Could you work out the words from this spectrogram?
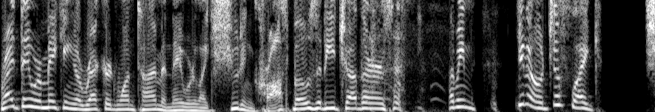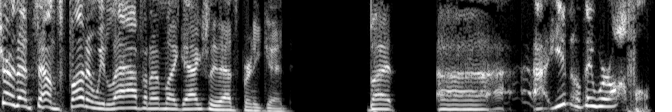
right? They were making a record one time and they were like shooting crossbows at each other. I mean, you know, just like, sure, that sounds fun. And we laugh. And I'm like, actually, that's pretty good. But, uh, you know, they were awful.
